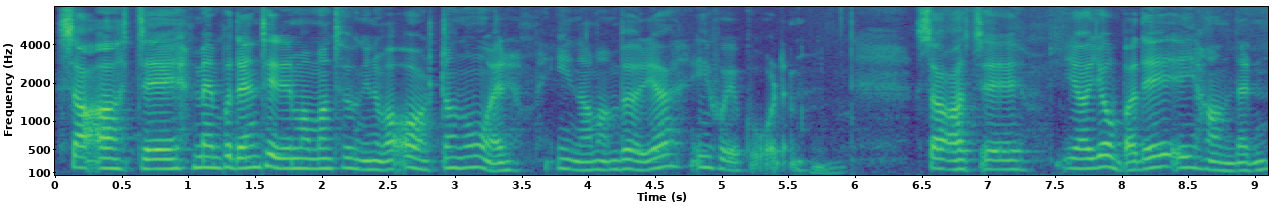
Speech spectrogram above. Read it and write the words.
Så att, eh, men på den tiden var man tvungen att vara 18 år innan man började i sjukvården. Så att eh, jag jobbade i handeln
